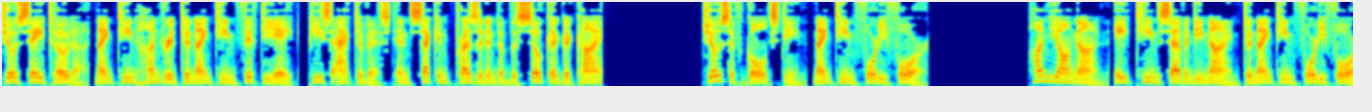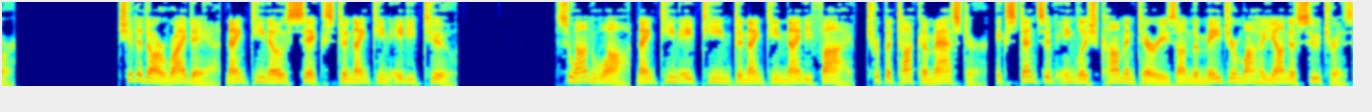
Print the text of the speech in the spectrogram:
Josei Toda (1900–1958), peace activist and second president of the Soka Gakkai. Joseph Goldstein (1944). Han Yong Un (1879–1944). Chittadar Hridaya (1906–1982). Hsuan Hua (1918–1995), Tripitaka Master, extensive English commentaries on the major Mahayana sutras,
